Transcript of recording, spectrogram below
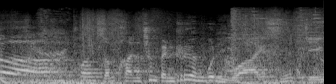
่าความสัมพันธ์ช่างเป็นเรื่องวุ่นวายเสียจริง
